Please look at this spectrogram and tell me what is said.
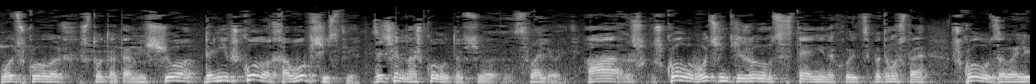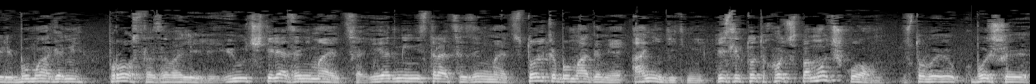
вот в школах что-то там еще. Да не в школах, а в обществе. Зачем на школу-то все сваливать? А школа в очень тяжелом состоянии находится, потому что школу завалили бумагами, просто завалили. И учителя занимаются, и администрация занимается только бумагами, а не детьми. Если кто-то хочет помочь школам, чтобы больше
